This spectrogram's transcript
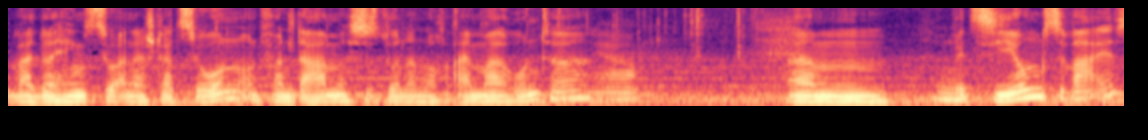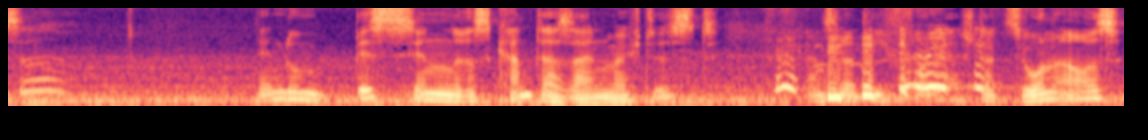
weil du hängst du an der Station und von da müsstest du dann noch einmal runter. ja. Ähm, Beziehungsweise, wenn du ein bisschen riskanter sein möchtest, kannst du natürlich von der Station aus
